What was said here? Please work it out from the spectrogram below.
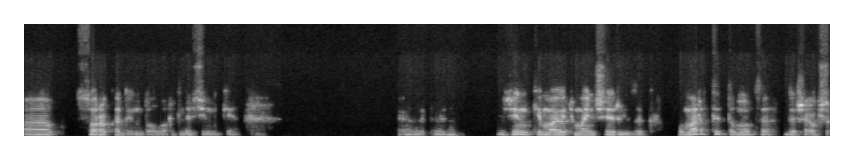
е, 41 долар для жінки. Е, е, Жінки мають менший ризик померти, тому це дешевше.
